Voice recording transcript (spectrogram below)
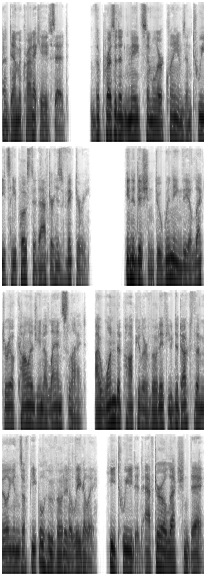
a Democratic aide said. The president made similar claims and tweets he posted after his victory. In addition to winning the Electoral College in a landslide, I won the popular vote if you deduct the millions of people who voted illegally, he tweeted after Election Day.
